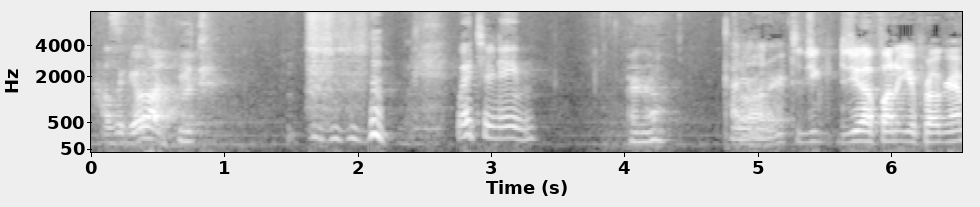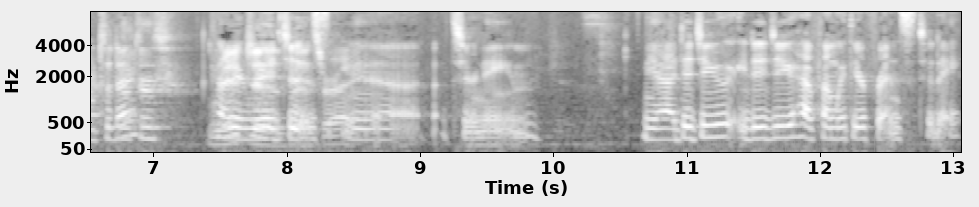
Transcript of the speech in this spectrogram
How's it going? Good. What's your name? I know. Connor, did you did you have fun at your program today? Ridges. Connor Ridges, that's right. Yeah, that's your name. Yeah. Did you did you have fun with your friends today?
